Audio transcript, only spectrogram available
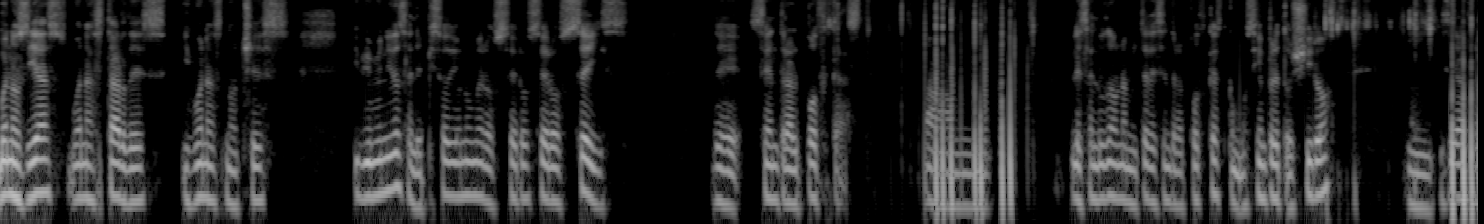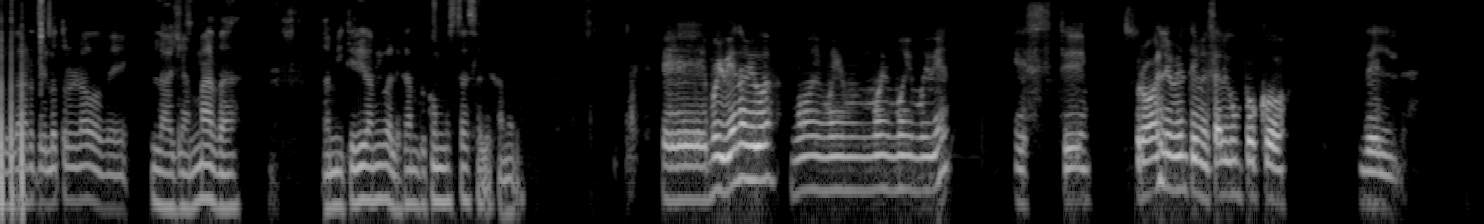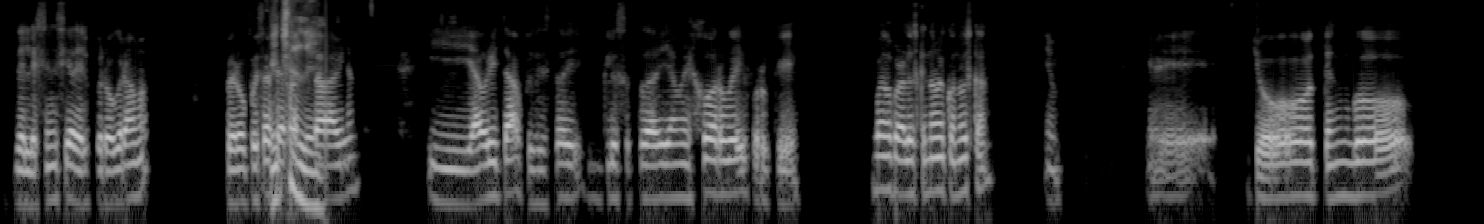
Buenos días, buenas tardes y buenas noches y bienvenidos al episodio número 006 de Central Podcast. Um, les saluda una mitad de Central Podcast, como siempre Toshiro, y quisiera saludar del otro lado de la llamada a mi querido amigo Alejandro. ¿Cómo estás, Alejandro? Eh, muy bien, amigo, muy, muy, muy, muy, muy bien. Este, probablemente me salga un poco del, de la esencia del programa, pero pues hace rato estaba bien. Y ahorita pues estoy incluso todavía mejor, güey, porque, bueno, para los que no me conozcan, em, eh, yo tengo,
